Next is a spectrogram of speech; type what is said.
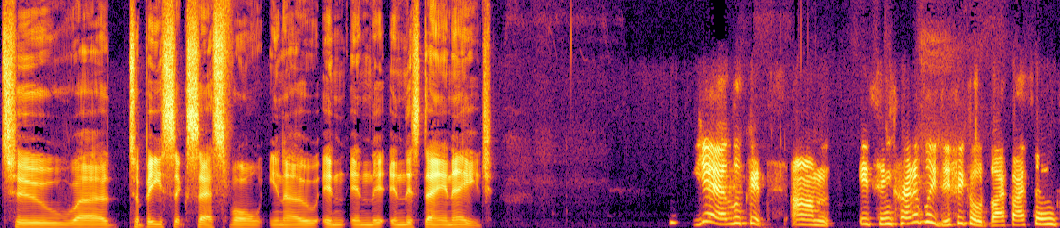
to uh, to be successful you know in in the, in this day and age yeah, look, it's um, it's incredibly difficult. Like I think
